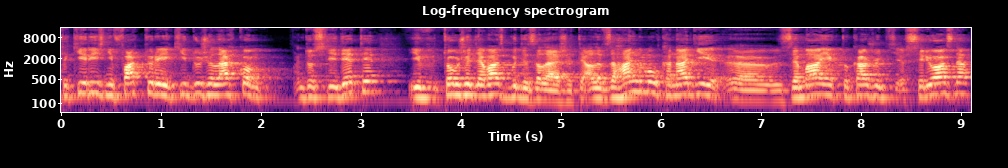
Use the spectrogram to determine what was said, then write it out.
такі різні фактори, які дуже легко дослідити, і то вже для вас буде залежати. Але в загальному в Канаді е, зима, як то кажуть, серйозна.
